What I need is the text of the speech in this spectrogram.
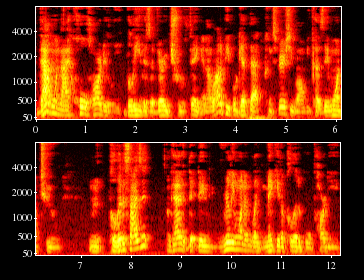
that one I wholeheartedly believe is a very true thing, and a lot of people get that conspiracy wrong because they want to mm, politicize it. Okay, they, they really want to like make it a political party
